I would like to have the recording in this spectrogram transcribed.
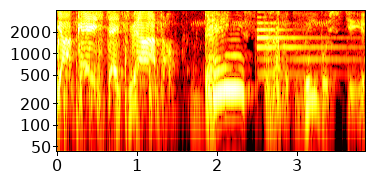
Яке ще свято? День справедливості.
